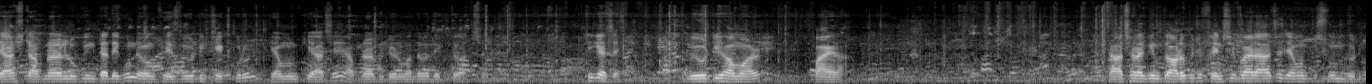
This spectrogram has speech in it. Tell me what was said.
জাস্ট আপনারা লুকিংটা দেখুন এবং ফেস বিউটি চেক করুন, কেমন কি আছে, আপনারা ভিডিওর মাধ্যমে দেখতে পাচ্ছেন। ঠিক আছে? বিউটি হমার পায়রা। তাছাড়া কিন্তু আরও কিছু ফেন্সি পায়রা আছে, যেমন কি সুন্দরী।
